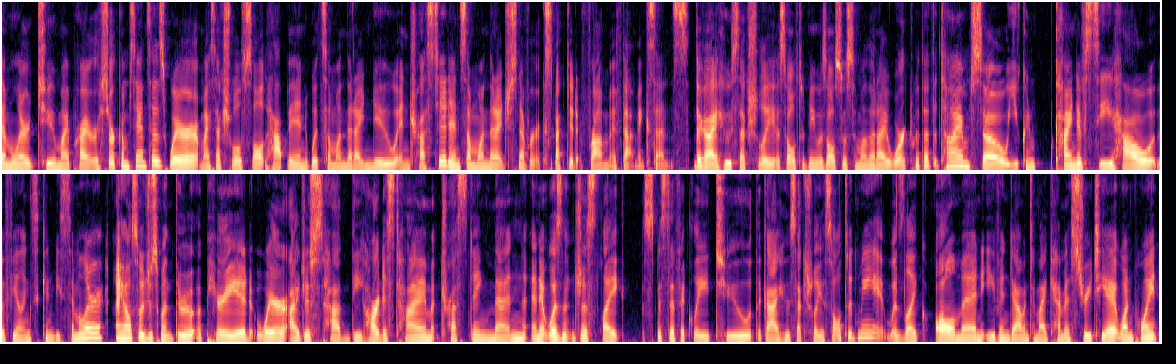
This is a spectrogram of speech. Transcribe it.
similar to my prior circumstances where my sexual assault happened with someone that I knew and trusted and someone that I just never expected it from, if that makes sense. The guy who sexually assaulted me was also someone that I worked with at the time, so you can kind of see how the feelings can be similar. I also just went through a period where I just had the hardest time trusting men, and it wasn't just like specifically to the guy who sexually assaulted me. It was like all men, even down to my chemistry TA at one point.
